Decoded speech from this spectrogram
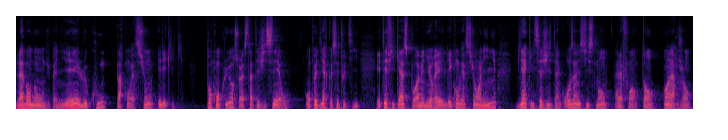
l'abandon du panier, le coût par conversion et les clics. Pour conclure sur la stratégie CRO, on peut dire que cet outil est efficace pour améliorer les conversions en ligne, bien qu'il s'agisse d'un gros investissement à la fois en temps, en argent.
